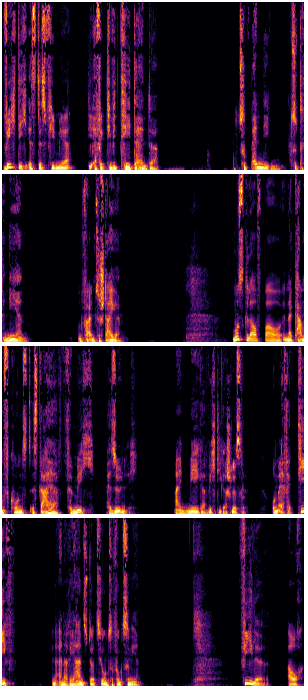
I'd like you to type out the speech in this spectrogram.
Wichtig ist es vielmehr, die Effektivität dahinter zu bändigen, zu trainieren und vor allem zu steigern. Muskelaufbau in der Kampfkunst ist daher für mich persönlich ein mega wichtiger Schlüssel, um effektiv in einer realen Situation zu funktionieren. Viele, auch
